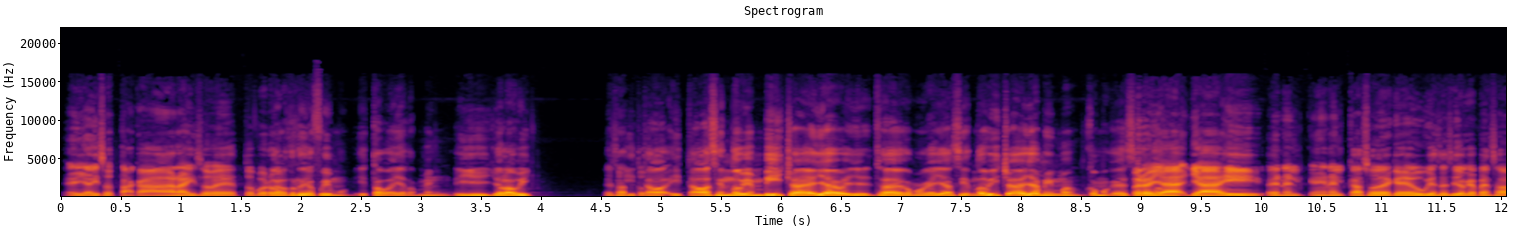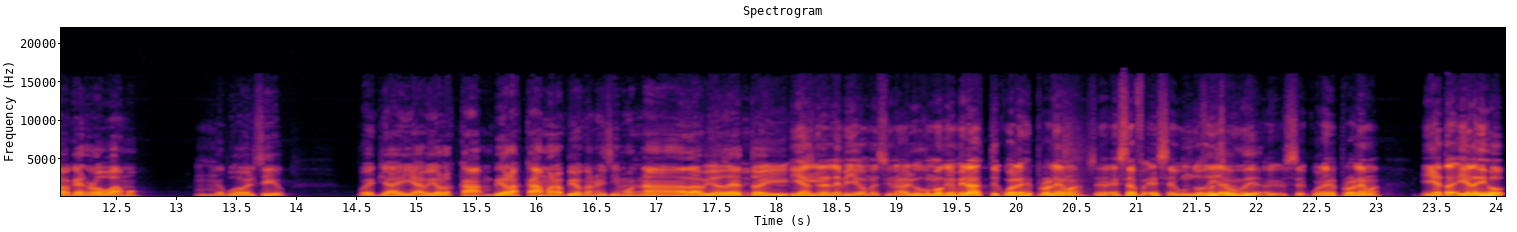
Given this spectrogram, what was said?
ella hizo esta cara, hizo esto, pero... el otro día fuimos y estaba ella también. Y yo la vi. Y Exacto. estaba, y estaba haciendo bien bicha ella. O sea, como que ella haciendo bicha ella misma. Como que Pero ya, ya ahí, en el, en el caso de que hubiese sido que pensaba que robamos, Ujú. que pudo haber sido, pues ya ella vio, los ca- vio las cámaras, vio que no hicimos nada, vio de esto y... Y Andrés le llegó a mencionar algo como que, mira, este, ¿cuál es el problema? Ese fue el segundo Fue el día. segundo día. ¿Cuál es el problema? Y ella, ella le dijo,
